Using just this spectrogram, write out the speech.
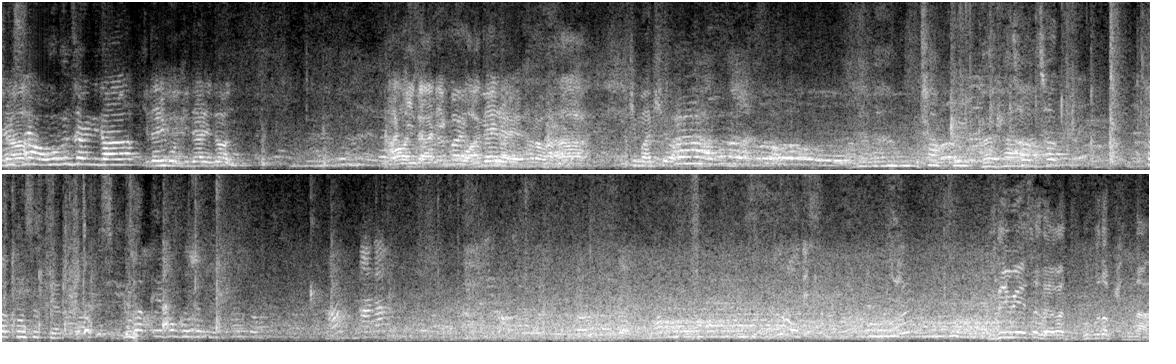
자, 5분짜리입니다. 기다리고 기다리던 아, 기다리고 무대를 하러 가라. 이렇게 마시오. 첫, 첫, 첫 콘서트. 첫 일본 콘서트. 무대 위에서 내가 누구보다 빛나.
